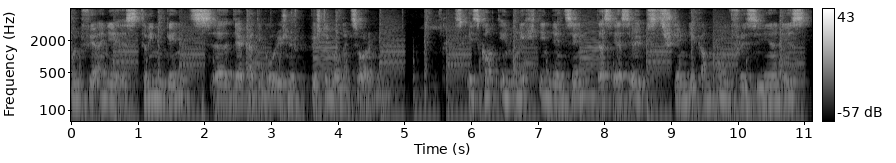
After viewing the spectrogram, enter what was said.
und für eine Stringenz äh, der kategorischen Bestimmungen sorgen. Es kommt ihm nicht in den Sinn, dass er selbst ständig am Umfrisieren ist,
